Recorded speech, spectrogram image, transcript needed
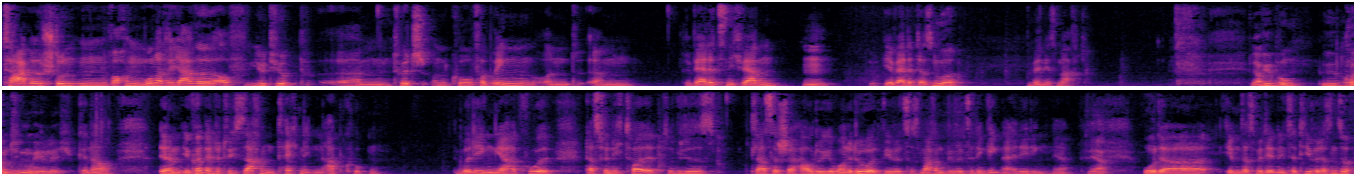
Tage, Stunden, Wochen, Monate, Jahre auf YouTube, ähm, Twitch und Co. verbringen und ähm, werdet es nicht werden. Hm. Ihr werdet das nur, wenn ihr es macht. Ja. Übung. Übung. Kontinuierlich. Übung. Genau. Ähm, ihr könnt euch natürlich Sachen, Techniken abgucken. Überlegen, ja, cool, das finde ich toll. So wie dieses klassische How do you want to do it? Wie willst du es machen? Wie willst du den Gegner erledigen? Ja? Ja. Oder eben das mit der Initiative. Das sind so,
